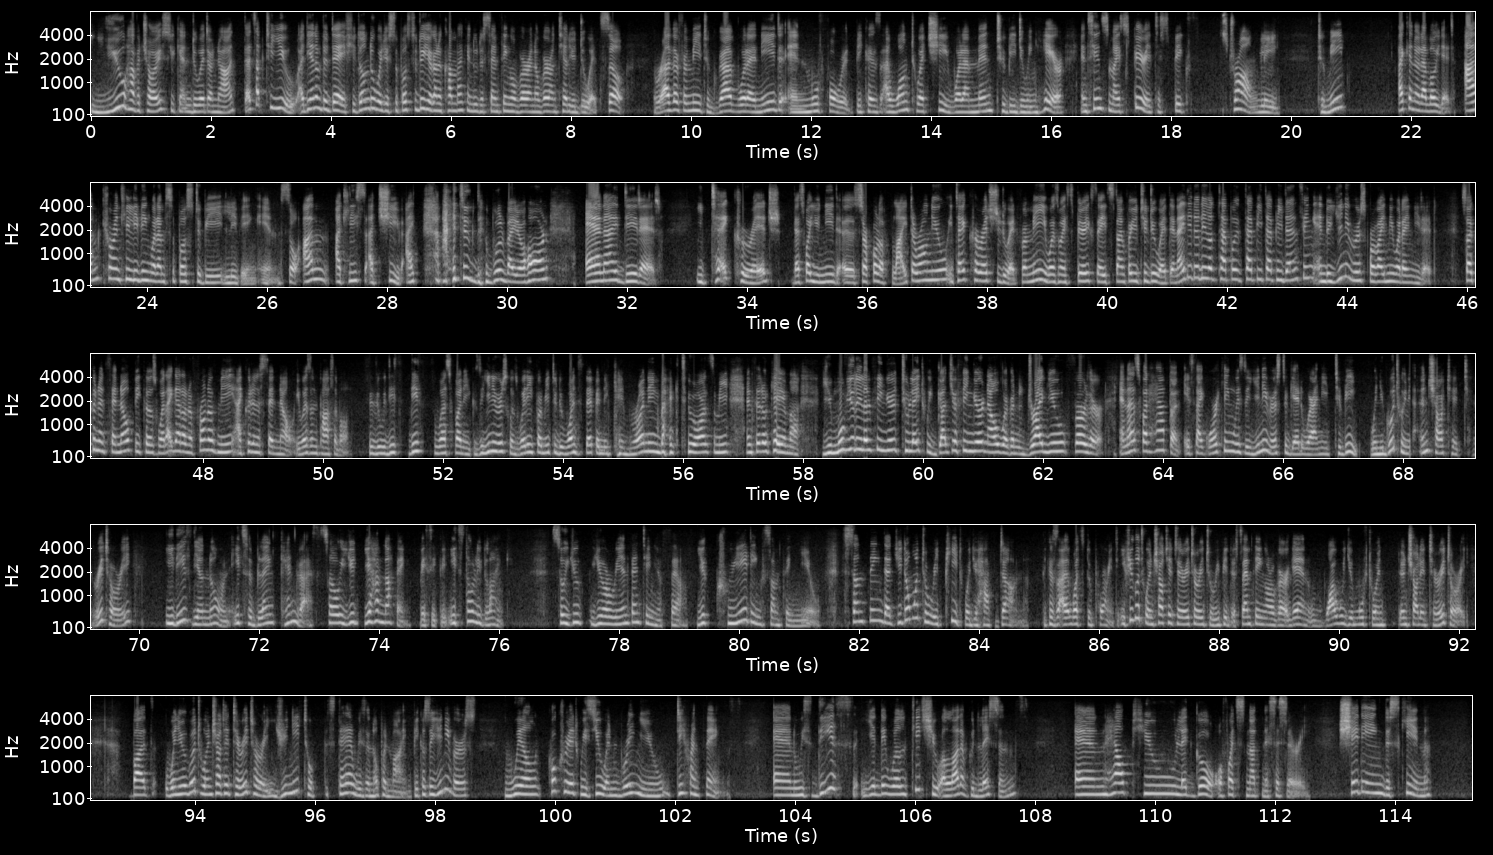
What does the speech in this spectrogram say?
you have a choice you can do it or not that's up to you at the end of the day if you don't do what you're supposed to do you're going to come back and do the same thing over and over until you do it so rather for me to grab what i need and move forward because i want to achieve what i'm meant to be doing here and since my spirit speaks strongly to me I cannot avoid it. I'm currently living what I'm supposed to be living in. So I'm at least achieve. I I took the bull by the horn and I did it. It takes courage. That's why you need a circle of light around you. It takes courage to do it. For me, it was my spirit say it's time for you to do it. And I did a little tap, tappy tappy dancing and the universe provided me what I needed. So I couldn't say no because what I got on the front of me, I couldn't said no. It wasn't possible this this was funny because the universe was waiting for me to do one step and it came running back towards me and said okay emma you move your little finger. Too late. We got your finger. Now we're going to drag you further. And that's what happened. It's like working with the universe to get where i need to be. When you go to an uncharted territory it is the unknown. It's a blank canvas. So you you have nothing basically. It's totally blank so you you're reinventing yourself. You're creating something new, something that you don't want to repeat what you have done. Because I, what's the point? If you go to uncharted territory to repeat the same thing over again, why would you move to un- uncharted territory? But when you go to uncharted territory, you need to stay with an open mind because the universe will co create with you and bring you different things and with this, they will teach you a lot of good lessons and help you let go of what's not necessary. Shedding the skin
